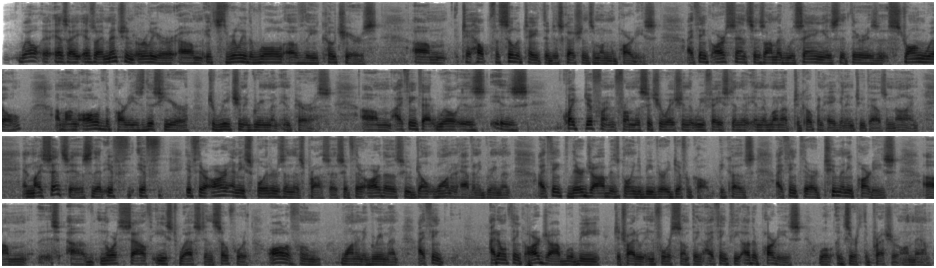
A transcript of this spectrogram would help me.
Well, as I, as I mentioned earlier, um, it's really the role of the co-chairs um, to help facilitate the discussions among the parties. I think our sense, as Ahmed was saying, is that there is a strong will among all of the parties this year to reach an agreement in Paris. Um, I think that will is is quite different from the situation that we faced in the in the run up to Copenhagen in 2009. And my sense is that if if if there are any spoilers in this process, if there are those who don't want to have an agreement, I think their job is going to be very difficult because I think there are too many parties, um, uh, north, south, east, west, and so forth, all of whom want an agreement. I think I don't think our job will be to try to enforce something. I think the other parties will exert the pressure on them.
